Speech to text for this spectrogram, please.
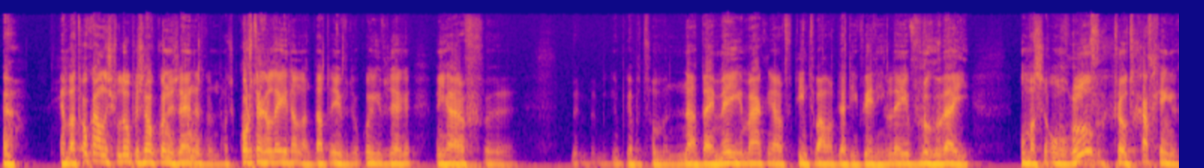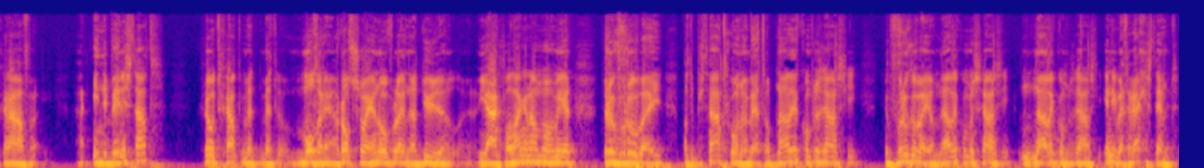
Ja. En wat ook anders gelopen zou kunnen zijn, dat is korter geleden, laat dat even ook even zeggen. Een jaar of, eh, ik heb het van me nabij meegemaakt, of 10, 12, 13, 14 geleden. Vroegen wij, omdat ze een ongelooflijk groot gat gingen graven in de binnenstad. Groot gat met, met modder en rotzooi en overleg. Dat duurde een jaar te lang allemaal nog meer. Toen vroegen wij, want er bestaat gewoon een wet op nadeelcompensatie. Toen vroegen wij om nadeelcompensatie, nadeelcompensatie. En die werd weggestemd.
